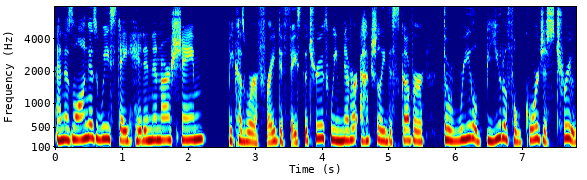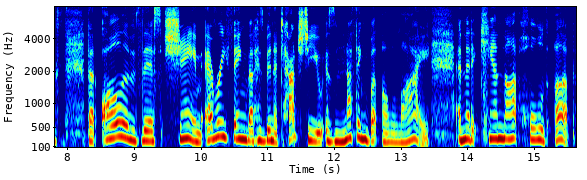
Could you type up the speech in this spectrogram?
And as long as we stay hidden in our shame, because we're afraid to face the truth, we never actually discover the real, beautiful, gorgeous truth that all of this shame, everything that has been attached to you, is nothing but a lie, and that it cannot hold up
